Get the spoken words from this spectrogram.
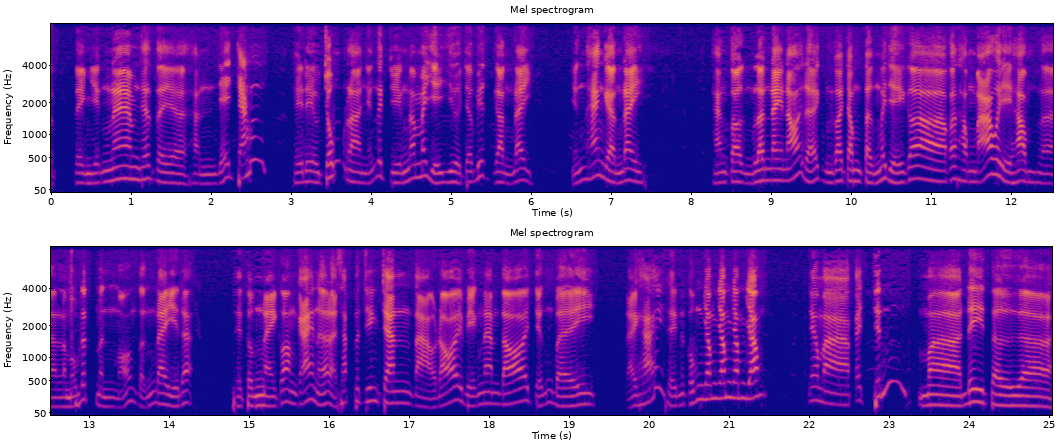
uh, tiền việt nam sẽ tiền à, thành giấy trắng thì đều trúng là những cái chuyện đó mấy vị vừa cho biết gần đây những tháng gần đây hàng tuần lên đây nói để mình coi trong tuần mấy vị có có thông báo cái gì không? Là, là mục đích mình mỗi tuần đây vậy đó. Thì tuần này có một cái nữa là sắp có chiến tranh tàu đói việt nam đói chuẩn bị đại khái. Thì nó cũng giống giống giống giống. Nhưng mà cái chính mà đi từ uh,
